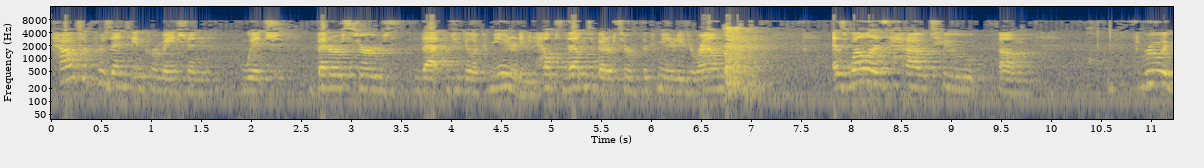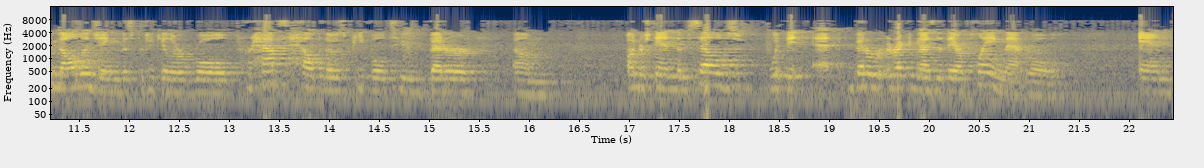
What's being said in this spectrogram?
how to present information which better serves that particular community, helps them to better serve the communities around them, as well as how to um, through acknowledging this particular role, perhaps help those people to better um, understand themselves with it, uh, better recognize that they are playing that role, and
